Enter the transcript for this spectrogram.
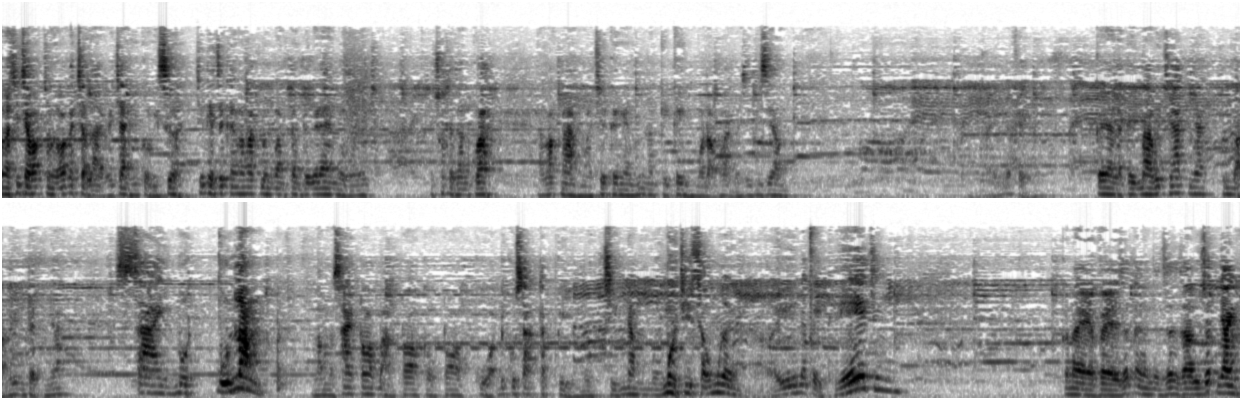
Vâng, xin chào bác, chúng ta trở lại với trang của ngày xưa. Trước tiên rất cảm ơn bác luôn quan tâm tới cái em của suốt thời gian qua. À, bác nào mà chưa kênh em đăng ký kênh một đọc lại với video. Đấy, phải... Cây này là cây ba bích hát nhá, phiên bản limited nhá. Size 145 là một size to bảng to cầu to của Đức Quốc xã thập kỷ 1950 1960 ấy nó phải thế chứ con này về rất là rất, giao rất nhanh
